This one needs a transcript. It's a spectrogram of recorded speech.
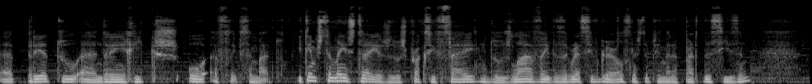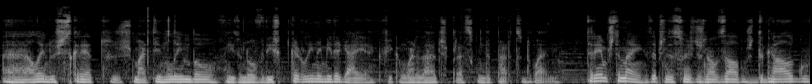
a Preto, a André Henriques ou a Felipe Sambato. E temos também estreias dos Proxy Faye, dos Lava e das Aggressive Girls nesta primeira parte da season, além dos secretos Martin Limbo e do novo disco Carolina Miragaia, que ficam guardados para a segunda parte do ano. Teremos também as apresentações dos novos álbuns de Galgo,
